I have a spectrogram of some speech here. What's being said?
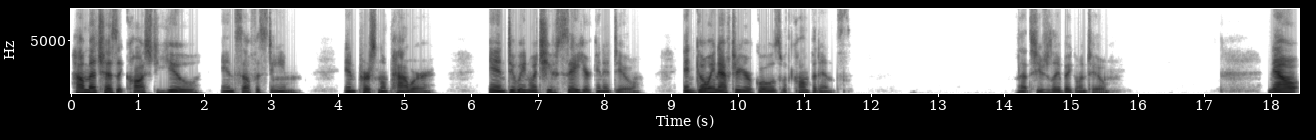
How much has it cost you in self esteem, in personal power, in doing what you say you're going to do, in going after your goals with confidence. That's usually a big one too. Now,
